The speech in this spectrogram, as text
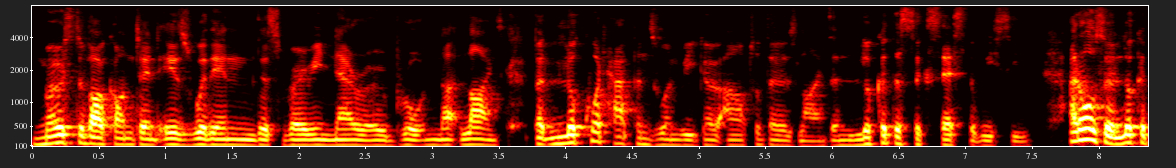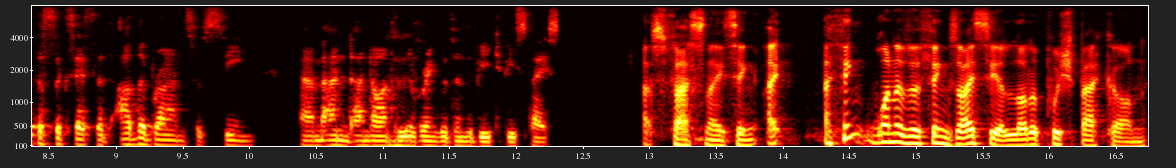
most of our content is within this very narrow broad lines but look what happens when we go out of those lines and look at the success that we see and also look at the success that other brands have seen um, and and are mm. delivering within the b2b space that's fascinating i i think one of the things i see a lot of pushback on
